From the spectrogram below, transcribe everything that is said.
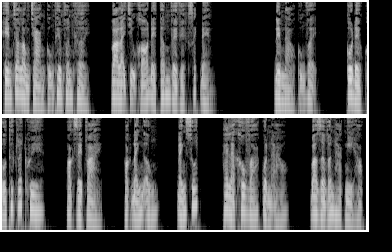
khiến cho lòng chàng cũng thêm phân khởi và lại chịu khó để tâm về việc sách đèn. Đêm nào cũng vậy, cô đều cố thức rất khuya, hoặc dệt vải, hoặc đánh ống, đánh suốt, hay là khâu vá quần áo. Bao giờ Vân Hạc nghỉ học,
